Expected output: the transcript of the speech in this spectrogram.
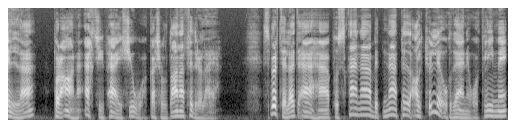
إلا برعانا أختي بهاي شوا كشلطانة فدرلايا سبرتلت آها بسقانا بتنابل على كل أغذان وإقليمة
